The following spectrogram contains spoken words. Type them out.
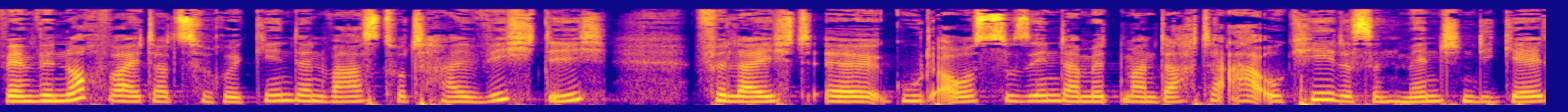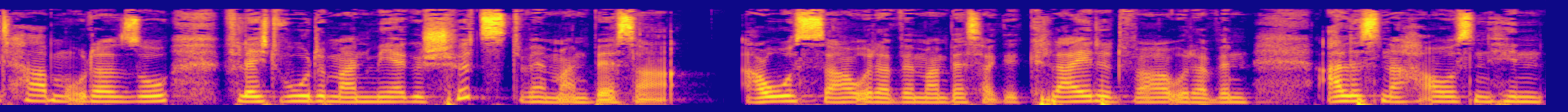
Wenn wir noch weiter zurückgehen, dann war es total wichtig, vielleicht äh, gut auszusehen, damit man dachte, ah, okay, das sind Menschen, die Geld haben oder so. Vielleicht wurde man mehr geschützt, wenn man besser aussah oder wenn man besser gekleidet war oder wenn alles nach außen hin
